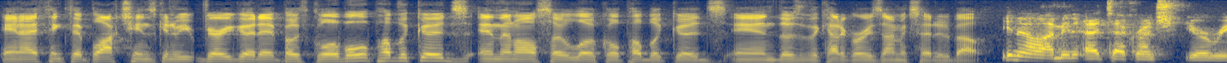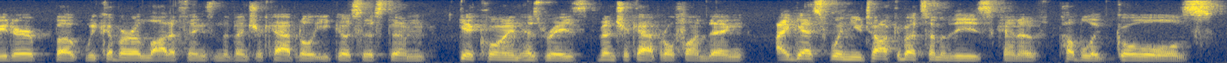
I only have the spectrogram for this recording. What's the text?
And I think that blockchain is going to be very good at both global public goods and then also local public goods. And those are the categories I'm excited about. You know, I mean, at TechCrunch, you're a reader, but we cover a lot of things in the venture capital ecosystem. Gitcoin has raised venture capital funding. I guess when you talk about some of these kind of public goals,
